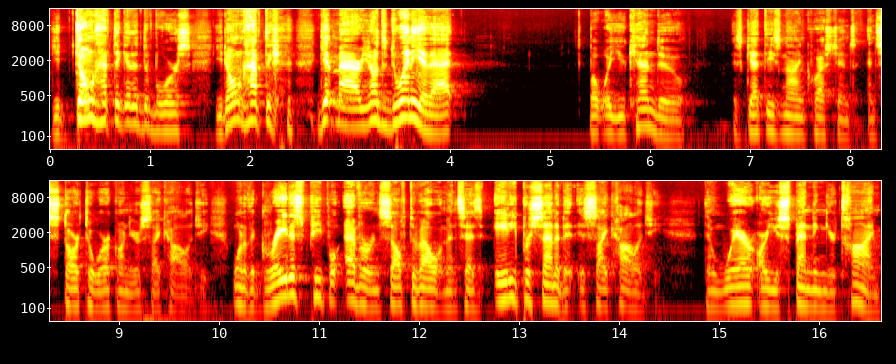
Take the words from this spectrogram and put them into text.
You don't have to get a divorce. You don't have to get married. You don't have to do any of that. But what you can do is get these nine questions and start to work on your psychology. One of the greatest people ever in self development says 80% of it is psychology. Then where are you spending your time?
